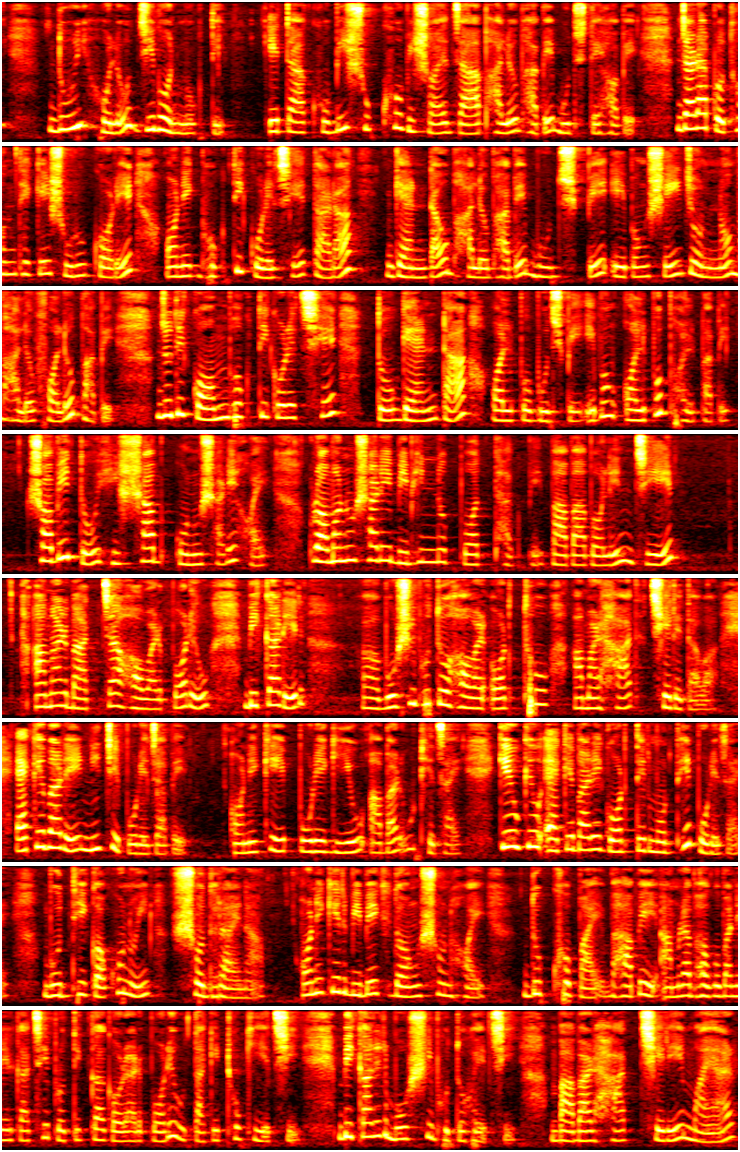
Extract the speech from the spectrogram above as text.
দুই হলো জীবন মুক্তি। এটা খুবই সূক্ষ্ম বিষয় যা ভালোভাবে বুঝতে হবে। যারা প্রথম থেকে শুরু করে অনেক ভক্তি করেছে তারা জ্ঞানটাও ভালোভাবে বুঝবে এবং সেই জন্য ভালো ফলও পাবে। যদি কম ভক্তি করেছে, তো জ্ঞানটা অল্প বুঝবে এবং অল্প ফল পাবে। সবই তো হিসাব অনুসারে হয়। ক্রমানুসারে বিভিন্ন পথ থাকবে। বাবা বলেন যে, আমার বাচ্চা হওয়ার পরেও বিকারের বশীভূত হওয়ার অর্থ আমার হাত ছেড়ে দেওয়া। একেবারে নিচে পড়ে যাবে। অনেকে পড়ে গিয়েও আবার উঠে যায়। কেউ কেউ একেবারে গর্তের মধ্যে পড়ে যায়। বুদ্ধি কখনোই শোধরায় না। অনেকের বিবেক দংশন হয়, দুঃখ পায়। ভাবে, আমরা ভগবানের কাছে প্রতিজ্ঞা করার পরেও তাকে ঠকিয়েছি, বিকারের বর্ষীভূত হয়েছি। বাবার হাত ছেড়ে মায়ার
